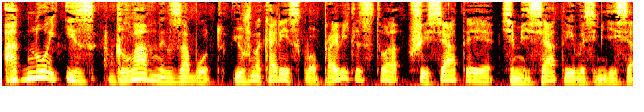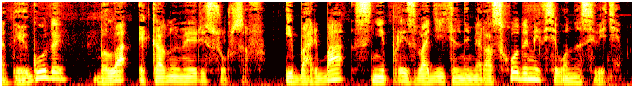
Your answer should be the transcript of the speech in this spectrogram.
Одной из главных забот южнокорейского правительства в 60-е, 70-е, 80-е годы была экономия ресурсов и борьба с непроизводительными расходами всего на свете –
